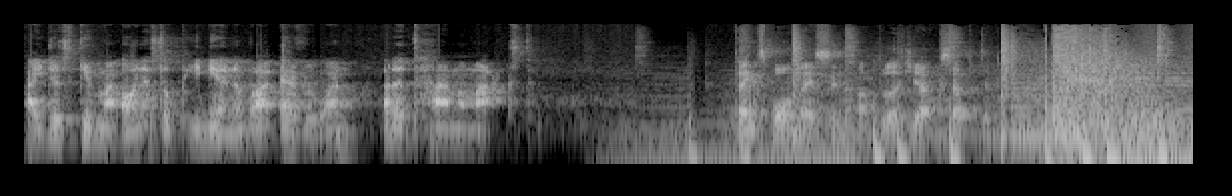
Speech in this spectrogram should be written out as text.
I just give my honest opinion about everyone at the time I'm asked. Thanks, Paul Merson. Apology accepted.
